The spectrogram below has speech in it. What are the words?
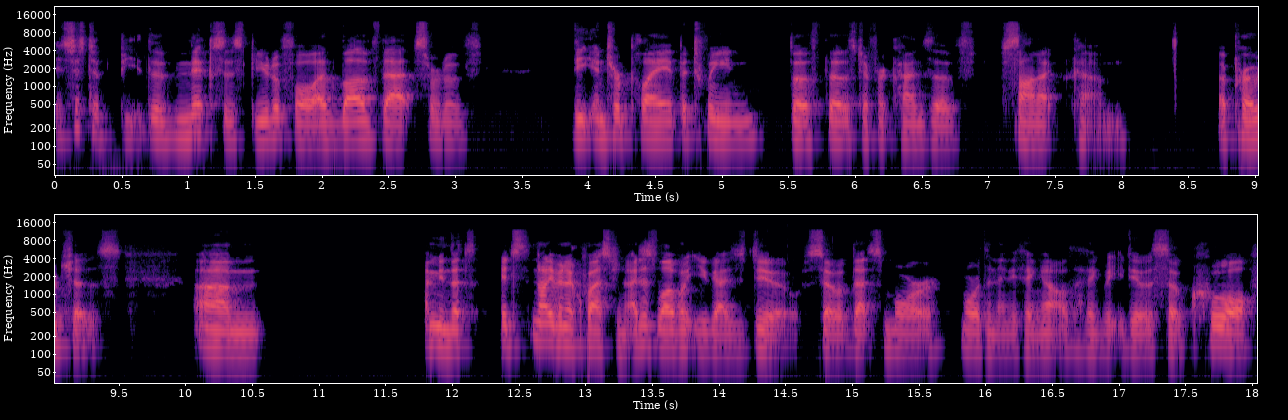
it's just a the mix is beautiful. I love that sort of the interplay between both those different kinds of sonic um, approaches. Um, I mean, that's it's not even a question. I just love what you guys do. So that's more more than anything else. I think what you do is so cool.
